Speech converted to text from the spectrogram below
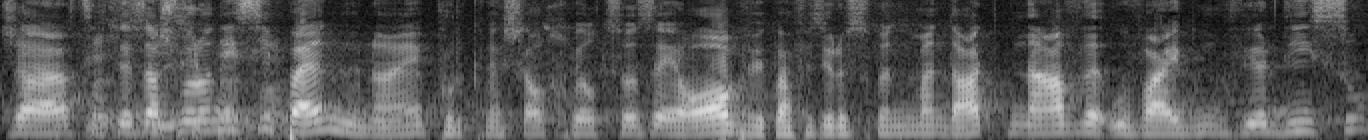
já de certeza as foram dissipando, dissipando, não é? Porque Marcelo Rebelo de Sousa é óbvio que vai fazer o segundo mandato, nada o vai demover disso,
